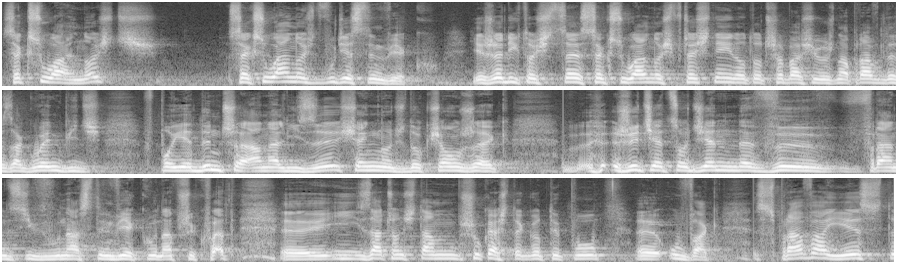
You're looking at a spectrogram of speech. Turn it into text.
Seksualność, seksualność w XX wieku. Jeżeli ktoś chce seksualność wcześniej, no to trzeba się już naprawdę zagłębić w pojedyncze analizy, sięgnąć do książek Życie codzienne w Francji w XII wieku na przykład e, i zacząć tam szukać tego typu e, uwag. Sprawa jest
